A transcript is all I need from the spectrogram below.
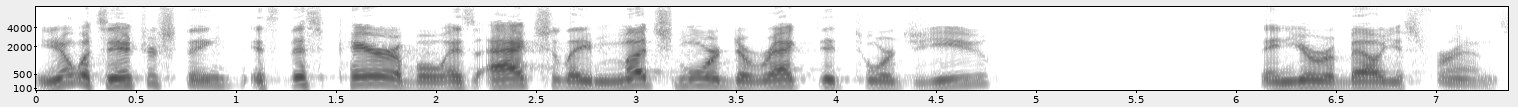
You know what's interesting? Is this parable is actually much more directed towards you than your rebellious friends.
